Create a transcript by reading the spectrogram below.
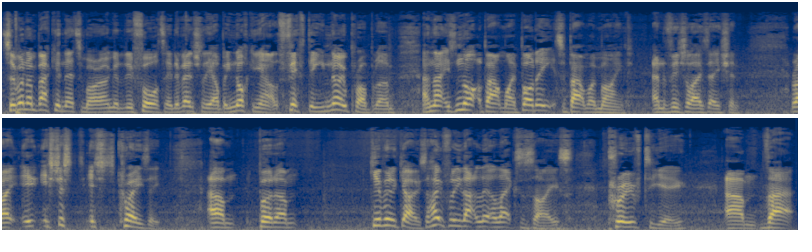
so when I'm back in there tomorrow, I'm going to do 40, and eventually I'll be knocking out 50, no problem. And that is not about my body; it's about my mind and visualization, right? It, it's just, it's crazy. Um, but um, give it a go. So hopefully that little exercise proved to you um, that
